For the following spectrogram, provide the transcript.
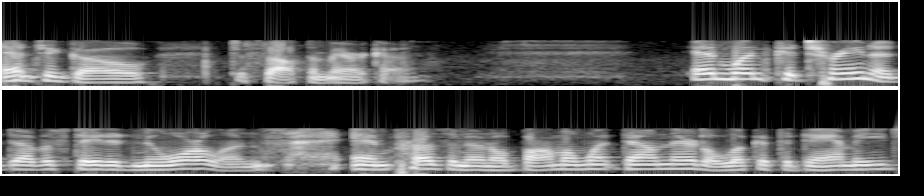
and to go to South America. And when Katrina devastated New Orleans and President Obama went down there to look at the damage,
